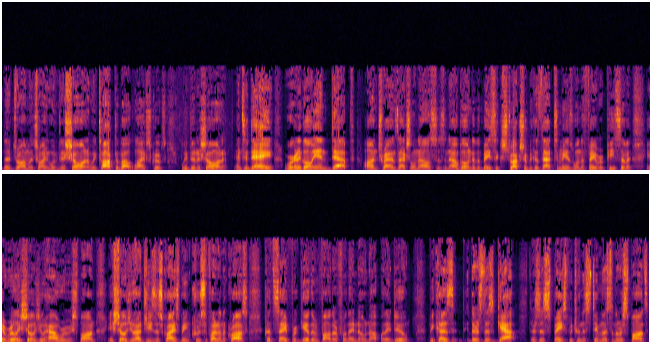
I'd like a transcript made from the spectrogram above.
the drama triangle. We've did a show on it. We talked about life scripts. We've did a show on it. And today we're going to go in depth on transactional analysis and now go into the basic structure because that to me is one of the favorite pieces of it. It really shows you how we respond. It shows you how Jesus Christ being crucified on the cross could say, forgive them, Father, for they know not what they do. Because there's this gap. There's a space between the stimulus and the response.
